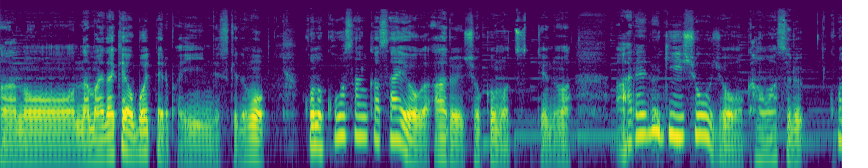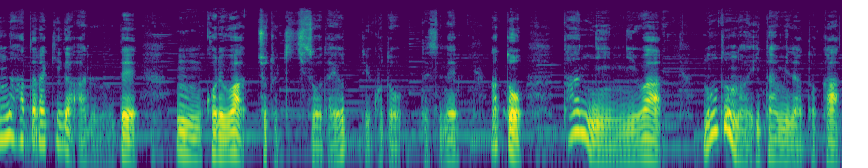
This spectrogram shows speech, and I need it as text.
あの名前だけ覚えてればいいんですけどもこの抗酸化作用がある食物っていうのはアレルギー症状を緩和するこんな働きがあるので、うん、これはちょっと効きそうだよっていうことですね。あとタンニンには喉の痛みだとか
